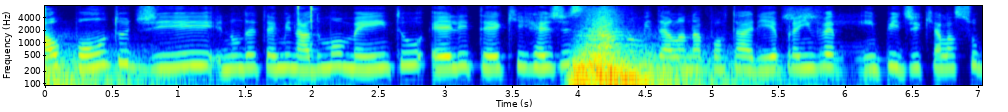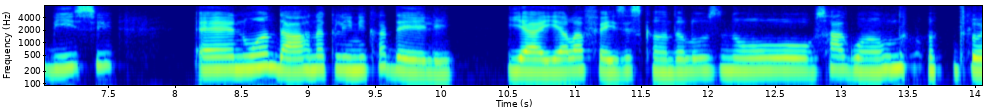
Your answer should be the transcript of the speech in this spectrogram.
Ao ponto de, num determinado momento, ele ter que registrar o nome dela na portaria para impedir que ela subisse eh, no andar na clínica dele. E aí ela fez escândalos no saguão do, do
